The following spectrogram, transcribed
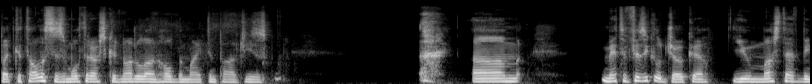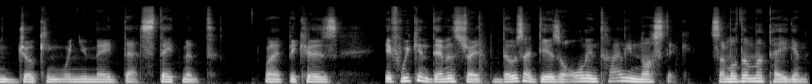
But Catholicism, Orthodox, could not alone hold the might and power of Jesus um, metaphysical joker, you must have been joking when you made that statement, right? Because if we can demonstrate those ideas are all entirely Gnostic, some of them are pagan,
